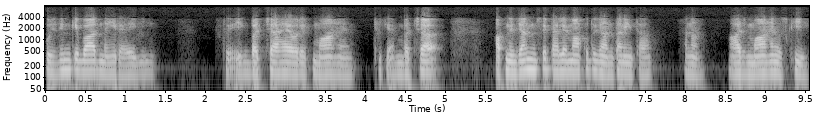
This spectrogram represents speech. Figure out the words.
कुछ दिन के बाद नहीं रहेगी। तो एक बच्चा है और एक माँ है ठीक है? बच्चा अपने जन्म से पहले माँ को तो जानता नहीं था है ना? आज माँ है उसकी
